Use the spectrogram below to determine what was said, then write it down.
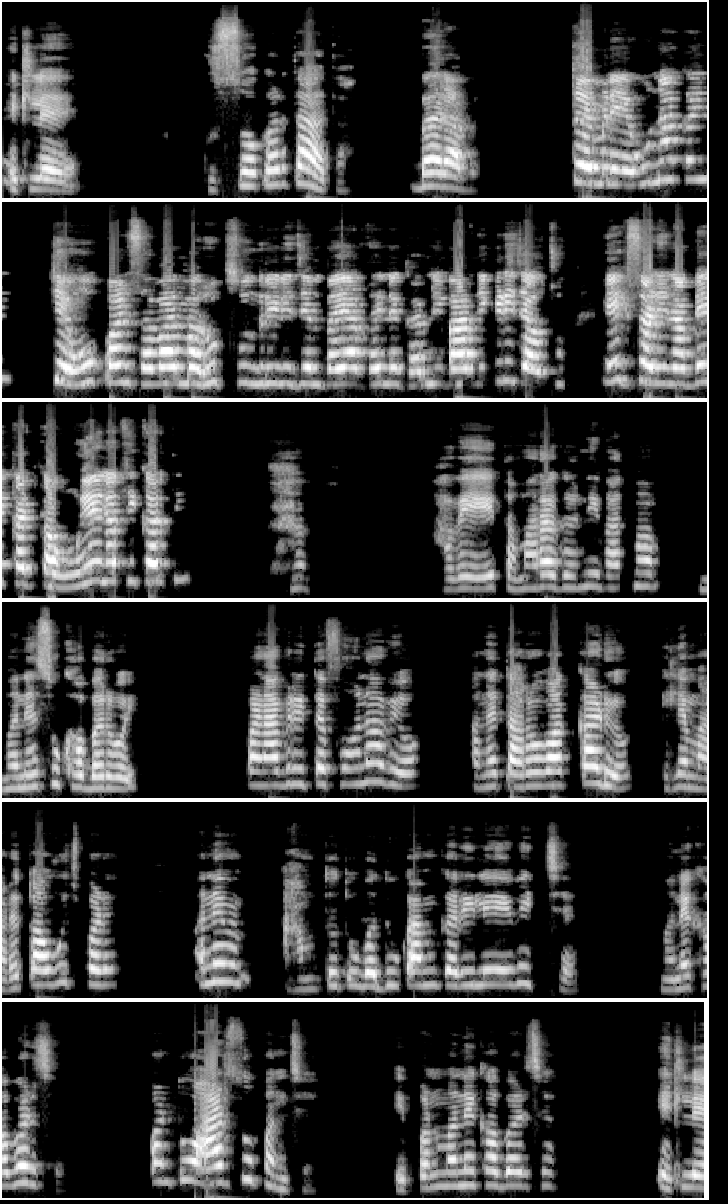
એટલે ગુસ્સો કરતા હતા. બરાબર. તો એમણે એવું ના કહ્યું કે હું પણ સવારમાં રૂપસુંદરીની જેમ તૈયાર થઈને ઘરની બહાર નીકળી જાઉં છું. એક સળીના બે કટકા હું એ નથી કરતી. હવે એ તમારા ઘરની વાતમાં મને શું ખબર હોય? પણ આવી રીતે ફોન આવ્યો અને તારો વાક કાઢ્યો એટલે મારે તો આવવું જ પડે. અને આમ તો તું બધું કામ કરી લે એવી જ છે. મને ખબર છે. પણ તું આળસુ પણ છે. એ પણ મને ખબર છે. એટલે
